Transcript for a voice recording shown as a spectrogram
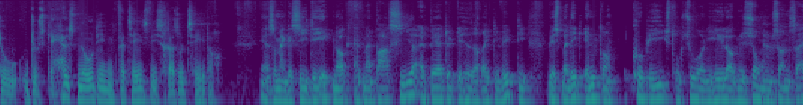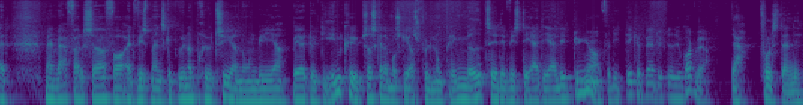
du, du skal helst nå dine kvartalsvis resultater. Ja, så man kan sige, det er ikke nok, at man bare siger, at bæredygtighed er rigtig vigtig, hvis man ikke ændrer KPI-strukturen i hele organisationen, sådan så at man i hvert fald sørger for, at hvis man skal begynde at prioritere nogle mere bæredygtige indkøb, så skal der måske også følge nogle penge med til det, hvis det er, det er lidt dyrere, fordi det kan bæredygtighed jo godt være. Ja, fuldstændig.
